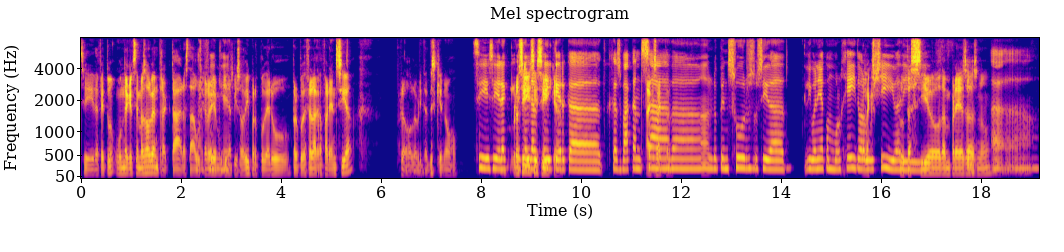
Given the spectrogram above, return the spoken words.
Sí, de fet, un, un d'aquests temes el vam tractar. Ara estava buscant aviam quin episodi per poder-ho per poder fer la referència, però la veritat és que no. Sí, sí, era Però sí, aquell del sí, sí, Faker que... Que, es va cansar Exacte. de l'open source, o sigui, de... li venia com molt hate o alguna així, i va dir... L'explotació d'empreses, no? Uh,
